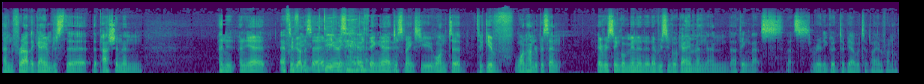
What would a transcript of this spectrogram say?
and throughout the game, just the the passion and and and yeah, Everything, to be honest, everything, tears. everything, yeah, Yeah. just makes you want to to give one hundred percent every single minute and every single game, and and I think that's that's really good to be able to play in front of.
